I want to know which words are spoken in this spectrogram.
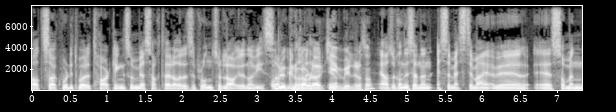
sitatsak hvor de bare tar ting som vi har sagt her i Radioresepsjonen, så lager de en avissak. Og bruker noen gamle arkivbilder og sånn? Ja, Så kan de sende en SMS til meg eh, eh, som en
